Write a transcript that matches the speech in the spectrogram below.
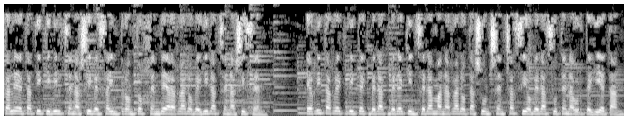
Kaleetatik ibiltzen hasi bezain pronto jendea arraro begiratzen hasi zen. Herritarrek ritek berak berekin zeraman arrarotasun sentsazio bera zuten aurtegietan.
